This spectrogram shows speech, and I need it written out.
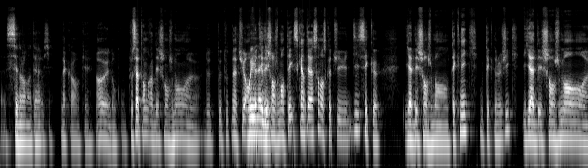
euh, c'est dans leur intérêt aussi. D'accord, ok. Ah ouais, donc on peut s'attendre à des changements de, de, toute nature. En fait, il y a des changements. Ce qui est intéressant dans ce que tu dis, c'est que il y a des changements techniques ou technologiques, il y a des changements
